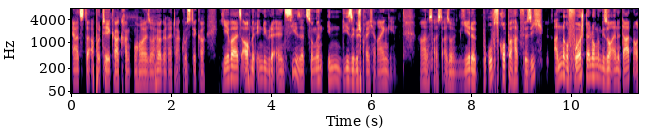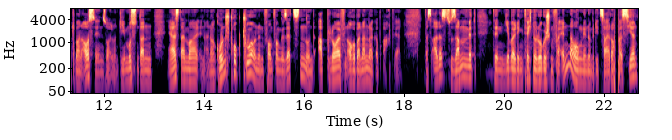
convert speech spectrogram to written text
Ärzte, Apotheker, Krankenhäuser, Hörgeräte, Akustiker jeweils auch mit individuellen Zielsetzungen in diese Gespräche reingehen. Ja, das heißt also, jede Berufsgruppe hat für sich andere Vorstellungen, wie so eine Datenautobahn aussehen soll und die müssen dann erst einmal in einer Grundstruktur und in Form von Gesetzen und Abläufen auch übereinander gebracht werden. Das alles zusammen mit den jeweiligen technologischen Veränderungen, die über die Zeit auch passieren,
